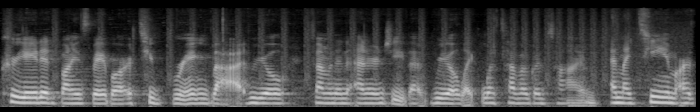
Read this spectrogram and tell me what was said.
created Bunny's Bae Bar to bring that real feminine energy, that real, like, let's have a good time. And my team are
